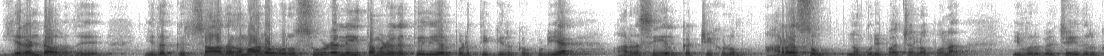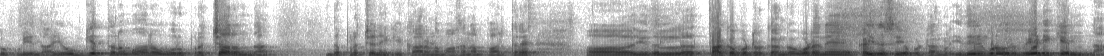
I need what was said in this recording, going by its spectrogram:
இரண்டாவது இதற்கு சாதகமான ஒரு சூழலை தமிழகத்தில் ஏற்படுத்தி இருக்கக்கூடிய அரசியல் கட்சிகளும் அரசும் இன்னும் குறிப்பாக சொல்லப்போனால் இவர்கள் செய்திருக்கக்கூடிய இந்த அயோக்கியத்தனமான ஒரு பிரச்சாரம் தான் இந்த பிரச்சனைக்கு காரணமாக நான் பார்க்குறேன். இதில் தாக்கப்பட்டிருக்காங்க. உடனே கைது செய்யப்பட்டாங்க. இதையும் கூட ஒரு வேடிக்கை என்னன்னா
